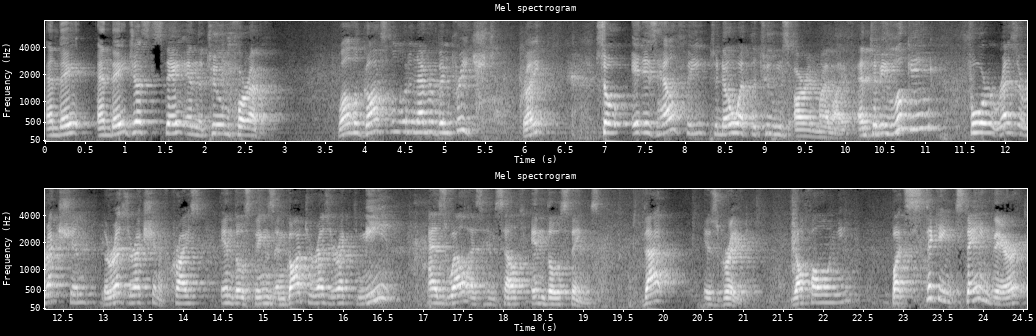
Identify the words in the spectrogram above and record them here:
And they, and they just stay in the tomb forever. Well, the gospel would have never been preached right? So it is healthy to know what the tombs are in my life and to be looking for resurrection, the resurrection of Christ in those things, and God to resurrect me as well as Himself in those things. That is great. Y'all following me? But sticking, staying there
